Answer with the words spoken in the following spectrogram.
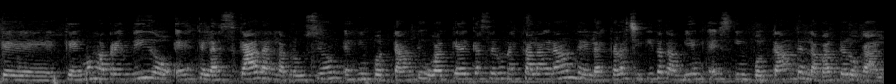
que, hemos aprendido es que la escala en la producción es importante, igual que hay que hacer una escala grande, la escala chiquita también es importante en la parte local.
